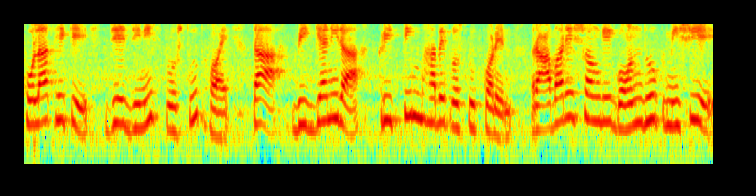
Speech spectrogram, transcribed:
খোলা থেকে যে জিনিস প্রস্তুত হয়, তা বিজ্ঞানীরা কৃত্রিমভাবে প্রস্তুত করেন। রাবারের সঙ্গে গন্ধক মিশিয়ে,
